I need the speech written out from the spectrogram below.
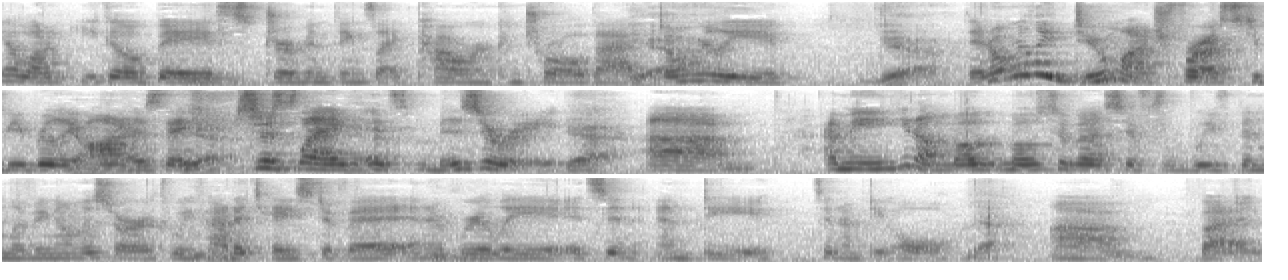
yeah, a lot of ego-based, driven things like power and control that Yeah. don't really yeah they don't really do much for us to be really Right, honest. They yeah. just like Yeah. it's misery. yeah Um, I mean, you know, mo- most of us, if we've been living on this earth, we've had a Mm-hmm. taste of it, and it really it's an empty it's an empty hole. yeah Um, but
